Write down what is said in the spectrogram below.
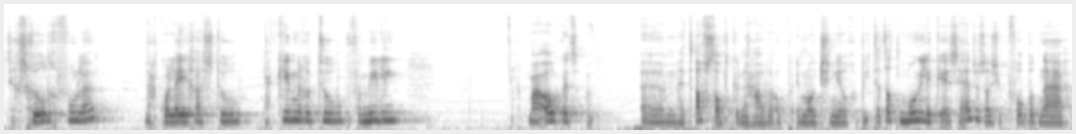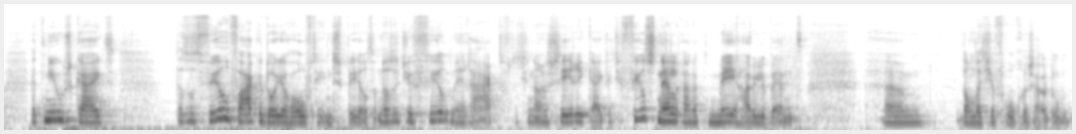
zich schuldig voelen naar collega's toe, naar kinderen toe, familie. Maar ook het um, het afstand kunnen houden op emotioneel gebied. Dat dat moeilijk is. Hè? Dus als je bijvoorbeeld naar het nieuws kijkt, dat het veel vaker door je hoofd heen speelt. En dat het je veel meer raakt. Of dat je naar een serie kijkt, dat je veel sneller aan het meehuilen bent. Um, dan dat je vroeger zou doen.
